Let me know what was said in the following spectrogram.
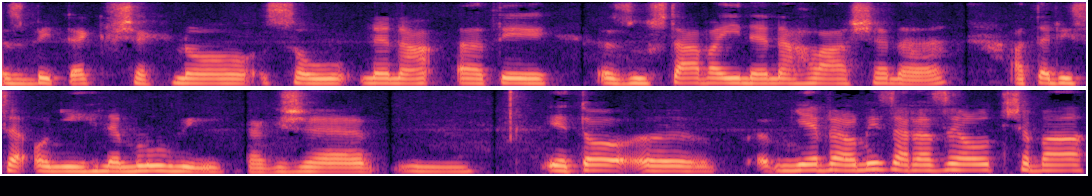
Zbytek všechno jsou nena, eh, ty zůstávají nenahlášené a tedy se o nich nemluví. Takže mm, je to, eh, mě velmi zarazilo třeba,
